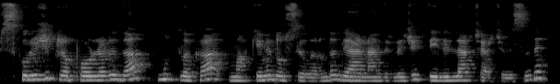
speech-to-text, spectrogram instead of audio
psikolojik raporları da mutlaka mahkeme dosyalarında değerlendirilecek deliller çerçevesinde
